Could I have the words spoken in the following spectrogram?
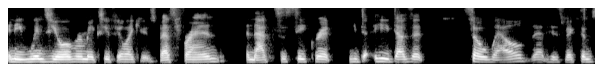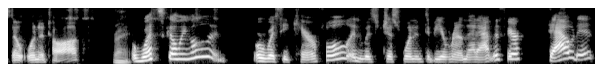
And he wins you over, makes you feel like you're his best friend. And that's the secret. He, he does it so well that his victims don't want to talk Right. What's going on? Or was he careful and was just wanted to be around that atmosphere? Doubt it.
